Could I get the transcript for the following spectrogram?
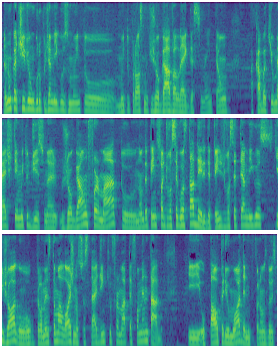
eu nunca tive um grupo de amigos muito muito próximo que jogava Legacy, né? Então acaba que o Magic tem muito disso, né? Jogar um formato não depende só de você gostar dele, depende de você ter amigos que jogam ou pelo menos ter uma loja na sua cidade em que o formato é fomentado. E o Pauper e o Modern, que foram os dois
